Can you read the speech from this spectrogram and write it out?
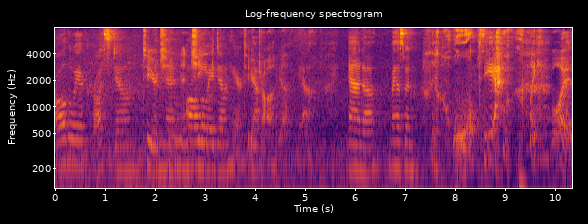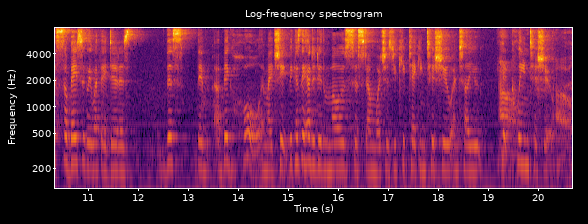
all the way across down To your and chin then and all cheek, the way down here to your yeah. jaw. Yeah. And uh, my husband. yeah. Like boys. So basically, what they did is this they a big hole in my cheek because they had to do the Mohs system, which is you keep taking tissue until you hit Oh. clean tissue. Oh.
